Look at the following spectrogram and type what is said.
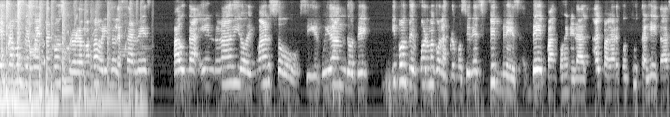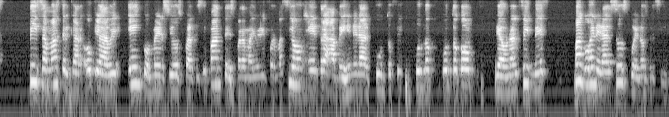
estamos de vuelta con su programa favorito de las tardes, Pauta en Radio en marzo. Sigue cuidándote y ponte en forma con las promociones fitness de Banco General al pagar con tus tarjetas Visa, Mastercard o clave en comercios participantes. Para mayor información, entra a bgeneral.com diagonal fitness. Banco General, sus buenos vecinos.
